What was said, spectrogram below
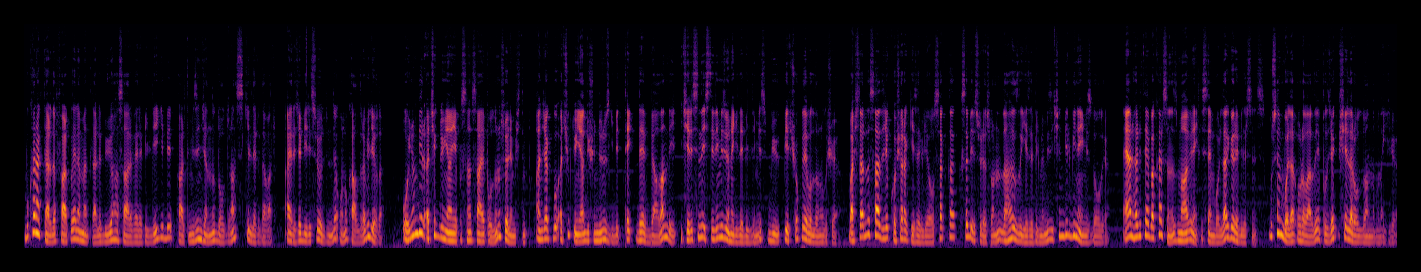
Bu karakterde farklı elementlerle büyü hasarı verebildiği gibi partimizin canını dolduran skillleri de var. Ayrıca birisi öldüğünde onu kaldırabiliyor da. Oyunun bir açık dünya yapısına sahip olduğunu söylemiştim. Ancak bu açık dünya düşündüğünüz gibi tek dev bir alan değil. İçerisinde istediğimiz yöne gidebildiğimiz büyük birçok level'dan oluşuyor. Başlarda sadece koşarak gezebiliyor olsak da kısa bir süre sonra daha hızlı gezebilmemiz için bir bineğimiz de oluyor. Eğer haritaya bakarsanız mavi renkli semboller görebilirsiniz. Bu semboller oralarda yapılacak bir şeyler olduğu anlamına geliyor.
